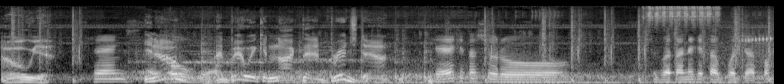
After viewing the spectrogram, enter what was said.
Oh, yeah. Thanks. You know, oh. I bet we can knock that bridge down. Oke, kita suruh jembatannya kita buat jatuh.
